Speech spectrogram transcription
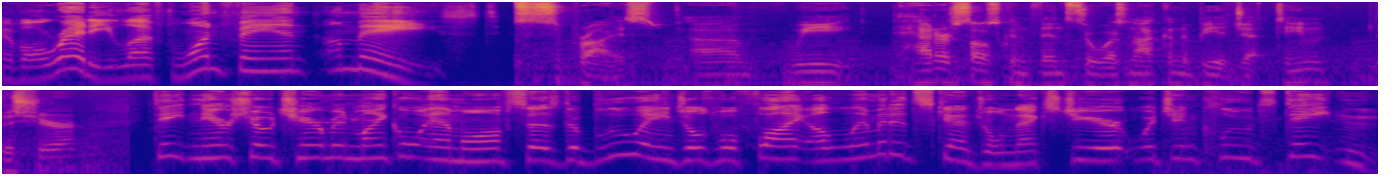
have already left one fan amazed. It's a surprise. Um, we had ourselves convinced there was not going to be a jet team this year. Dayton Air Show Chairman Michael Emoff says the Blue Angels will fly a limited schedule next year, which includes Dayton.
